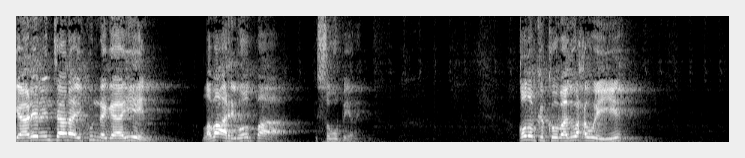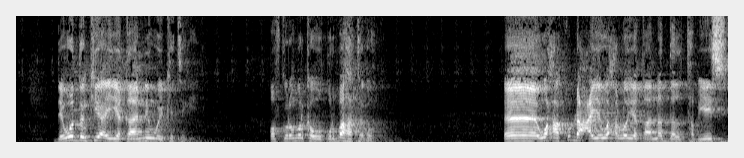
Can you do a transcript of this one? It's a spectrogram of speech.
gaadheen intaana ay ku nagaayeen laba arrimood baa isugu biiray. Qodobka koowaad waxa weeye dee waddankii ay yaqaaneen way ka tegeen. Qofkuna marka uu qurbaha tago waxaa ku dhacaya waxa loo yaqaano daltabyaysi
